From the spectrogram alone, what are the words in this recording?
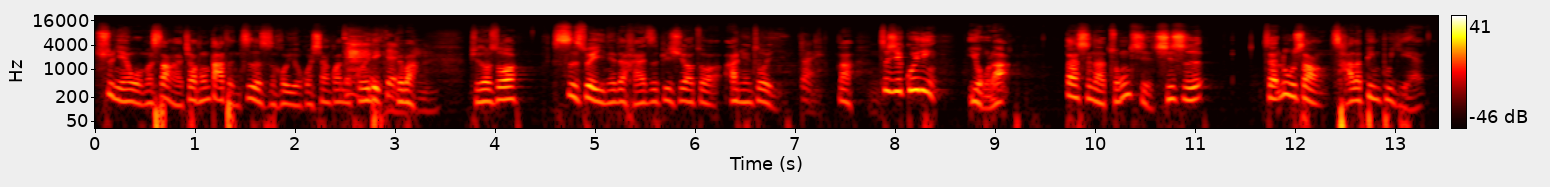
去年我们上海交通大整治的时候有过相关的规定，对对吧嗯？比如说四岁以内的孩子必须要坐安全座椅。对，那这些规定有了，但是呢，总体其实在路上查的并不严，对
